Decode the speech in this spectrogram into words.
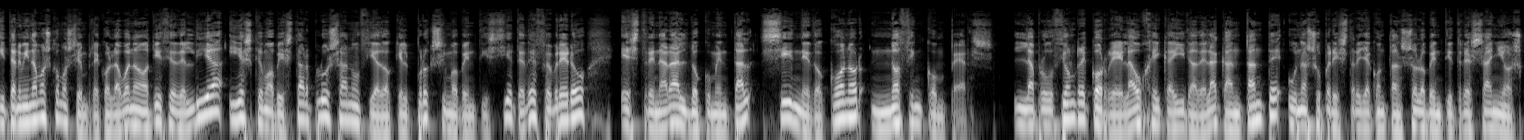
Y terminamos como siempre con la buena noticia del día, y es que Movistar Plus ha anunciado que el próximo 27 de febrero estrenará el documental Sidney O'Connor Nothing Compares. La producción recorre el auge y caída de la cantante, una superestrella con tan solo 23 años,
